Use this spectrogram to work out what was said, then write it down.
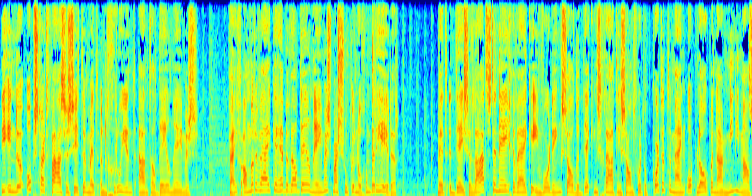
die in de opstartfase zitten... met een groeiend aantal deelnemers. Vijf andere wijken hebben wel deelnemers, maar zoeken nog een beheerder. Met deze laatste negen wijken in wording... zal de dekkingsgraad in Zandvoort op korte termijn oplopen... naar minimaal 60%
